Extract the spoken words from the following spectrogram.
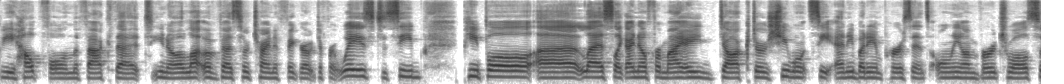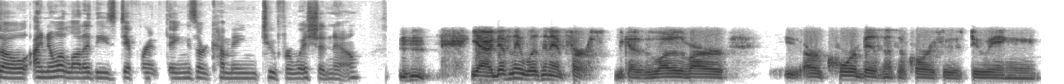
be helpful in the fact that you know a lot of us are trying to figure out different ways to see people uh less like i know for my doctor she won't see anybody in person it's only on virtual so i know a lot of these different things are coming to fruition now Mm-hmm. Yeah, it definitely wasn't at first because a lot of our our core business, of course, is doing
